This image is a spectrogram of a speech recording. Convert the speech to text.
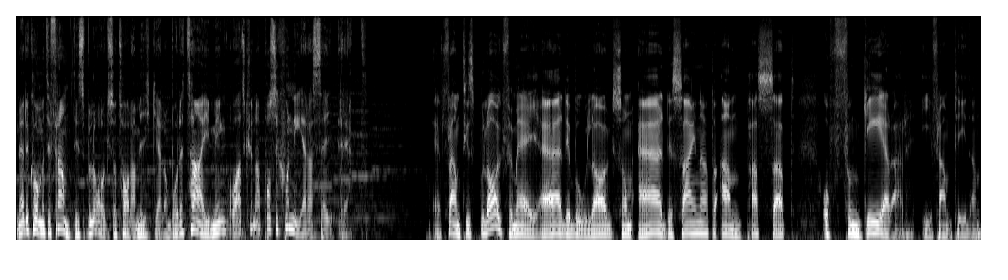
När det kommer till framtidsbolag så talar Mikael om både timing och att kunna positionera sig rätt. Ett framtidsbolag för mig är det bolag som är designat och anpassat och fungerar i framtiden.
